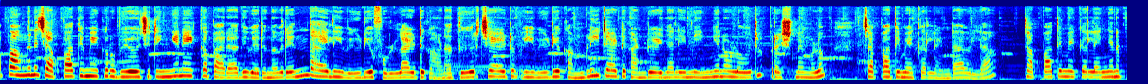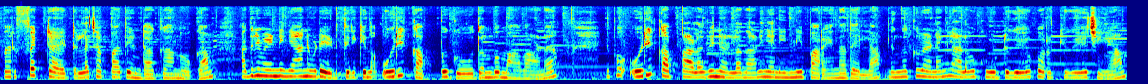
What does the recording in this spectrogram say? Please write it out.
അപ്പോൾ അങ്ങനെ ചപ്പാത്തി മേക്കർ ഉപയോഗിച്ചിട്ട് ഇങ്ങനെയൊക്കെ പരാതി വരുന്നവർ എന്തായാലും ഈ വീഡിയോ ഫുള്ളായിട്ട് കാണുക. തീർച്ചയായിട്ടും ഈ വീഡിയോ കംപ്ലീറ്റ് ആയിട്ട് കണ്ടു കഴിഞ്ഞാൽ ഇനി ഇങ്ങനെയുള്ള ഒരു പ്രശ്നങ്ങളും ചപ്പാത്തി മേക്കറിൽ ഉണ്ടാവില്ല. ചപ്പാത്തി മേക്കറിൽ എങ്ങനെ പെർഫെക്റ്റ് ആയിട്ടുള്ള ചപ്പാത്തി ഉണ്ടാക്കുക എന്ന് നോക്കാം അതിനുവേണ്ടി ഞാനിവിടെ എടുത്തിരിക്കുന്ന ഒരു കപ്പ് ഗോതമ്പ് മാവാണ്. ഇപ്പോൾ ഒരു കപ്പ് അളവിനുള്ളതാണ് ഞാൻ ഇനി പറയുന്നതെല്ലാം. നിങ്ങൾക്ക് വേണമെങ്കിൽ അളവ് കൂട്ടുകയോ കുറയ്ക്കുകയോ ചെയ്യാം.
